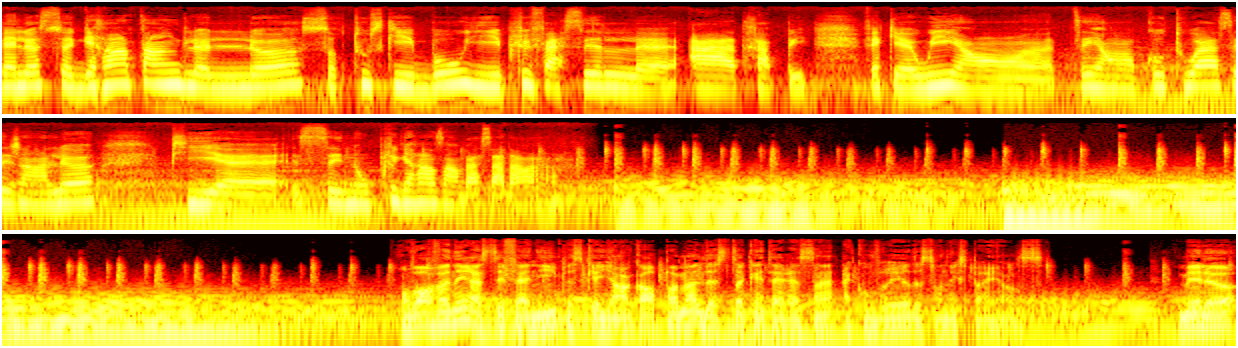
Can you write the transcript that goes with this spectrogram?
ben là, ce grand angle-là, sur tout ce qui est beau, il est plus facile euh, à attraper. Fait que oui, on, on côtoie ces gens-là, puis c'est nos plus grands ambassadeurs. On va revenir à Stéphanie parce qu'il y a encore pas mal de stock intéressant à couvrir de son expérience. Mais là,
